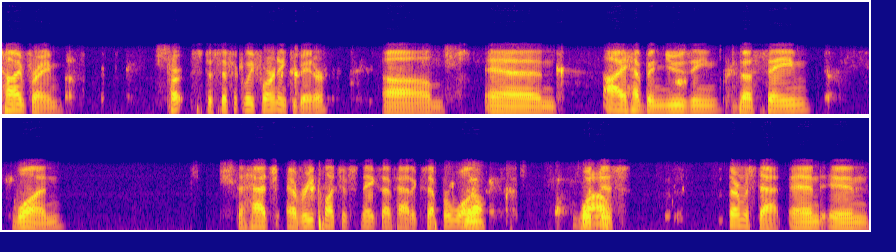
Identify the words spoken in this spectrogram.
time frame, per, specifically for an incubator. Um, and I have been using the same one to hatch every clutch of snakes I've had except for one Well, with Wow. this thermostat. And in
